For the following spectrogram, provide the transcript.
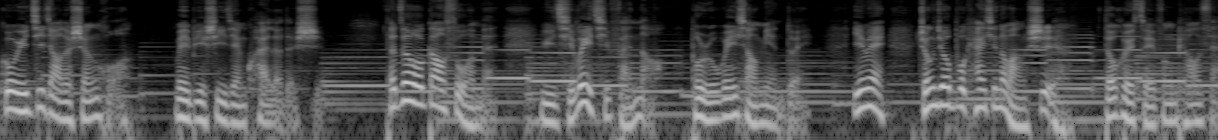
过于计较的生活，未必是一件快乐的事。他最后告诉我们，与其为其烦恼，不如微笑面对，因为终究不开心的往事都会随风飘散，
